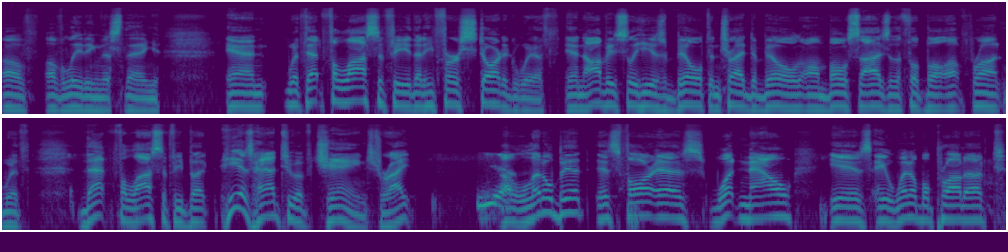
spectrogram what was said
of of leading this thing. And with that philosophy that he first started with, and obviously he has built and tried to build on both sides of the football up front with that philosophy, but he has had to have changed, right? Yeah. A little bit as far as what now is a winnable product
